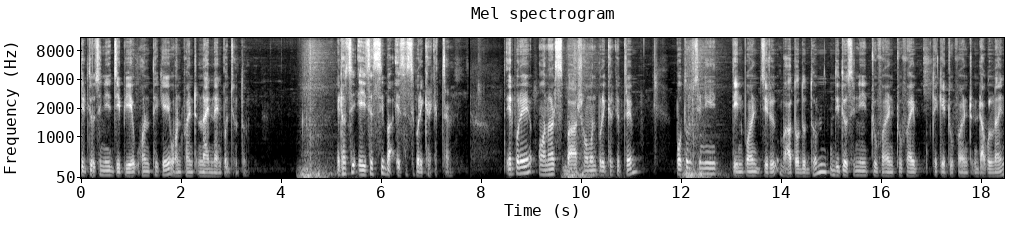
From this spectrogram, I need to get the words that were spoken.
তৃতীয় শ্রেণির জিপিএ ওয়ান থেকে ওয়ান পয়েন্ট নাইন নাইন পর্যন্ত। এটা হচ্ছে এইচএসসি বা এসএসসি পরীক্ষার ক্ষেত্রে। এরপরে অনার্স বা সমান পরীক্ষার ক্ষেত্রে প্রথম শ্রেণি তিন পয়েন্ট জিরো বা তদুর্ধ দ্বিতীয় শ্রেণি টু পয়েন্ট টু ফাইভ থেকে টু পয়েন্ট ডাবল নাইন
